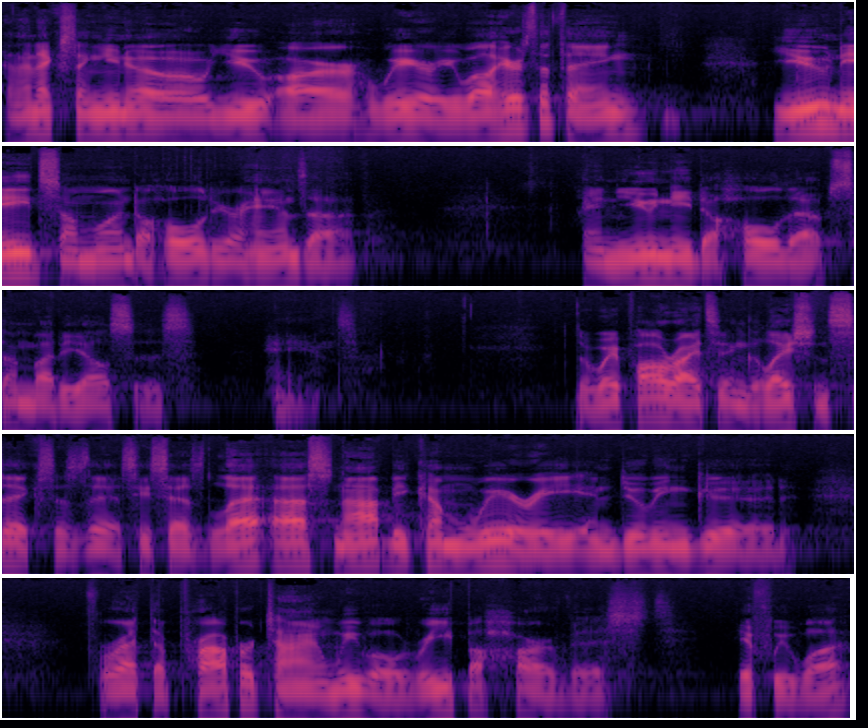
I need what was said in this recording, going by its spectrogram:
And the next thing you know, you are weary. Well, here's the thing you need someone to hold your hands up, and you need to hold up somebody else's hands. The way Paul writes it in Galatians 6 is this He says, Let us not become weary in doing good, for at the proper time we will reap a harvest if we what?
